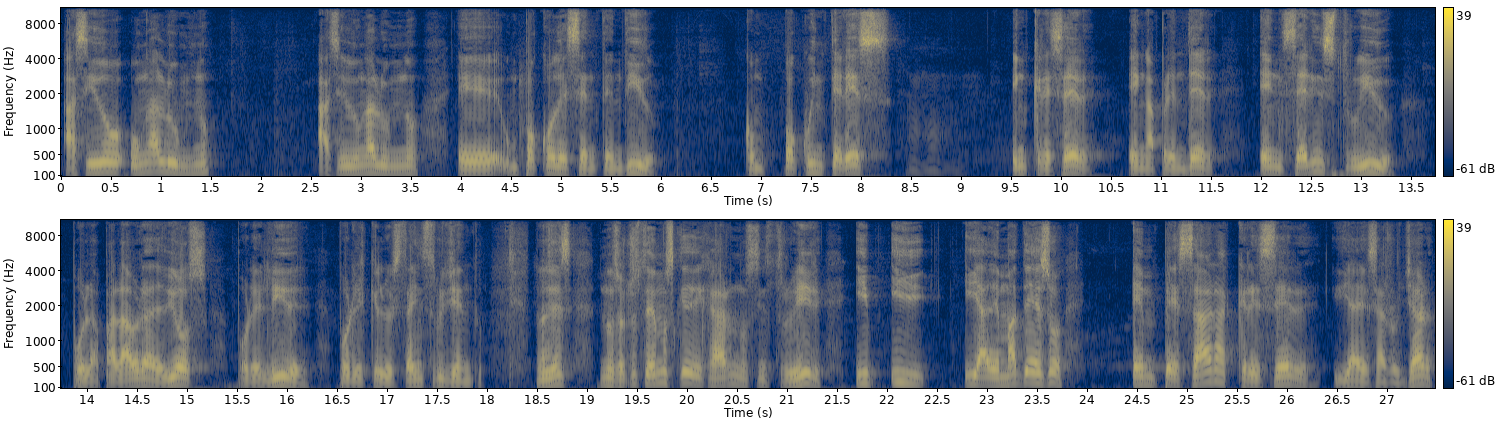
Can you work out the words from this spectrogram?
ha sido un alumno, ha sido un alumno eh, un poco desentendido, con poco interés en crecer, en aprender, en ser instruido por la palabra de Dios, por el líder, por el que lo está instruyendo. Entonces, nosotros tenemos que dejarnos instruir y, y además de eso, empezar a crecer y a desarrollar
